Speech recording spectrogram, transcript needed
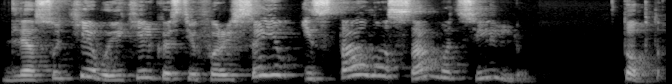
для суттєвої кількості фарисеїв і стало самоціллю. Тобто,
